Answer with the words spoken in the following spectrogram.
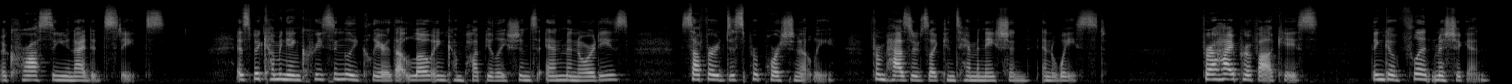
across the United States. It's becoming increasingly clear that low income populations and minorities suffer disproportionately from hazards like contamination and waste. For a high profile case, think of Flint, Michigan,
